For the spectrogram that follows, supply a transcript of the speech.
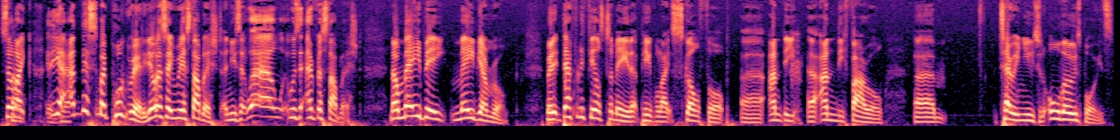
So, Oh, like, yeah, yeah. and this is my point, really. You know, when I say re-established, and you said, well, was it ever established? Now, maybe, maybe I'm wrong, but it definitely feels to me that people like Sculthorpe, uh, Andy, uh, Andy Farrell, um, Terry Newton, all those boys.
